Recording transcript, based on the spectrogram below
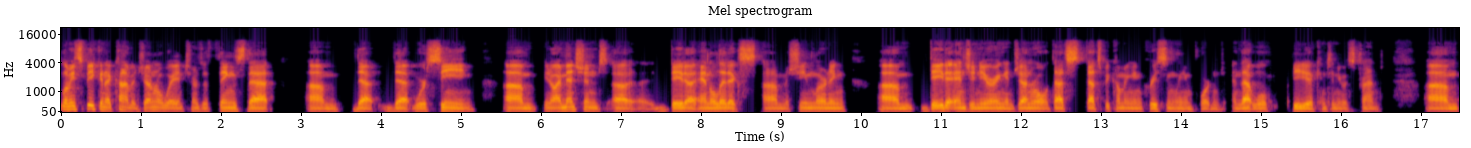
let me speak in a kind of a general way in terms of things that um, that that we're seeing. Um, you know, I mentioned uh, data analytics, uh, machine learning, um, data engineering in general. That's that's becoming increasingly important, and that will be a continuous trend. Um,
